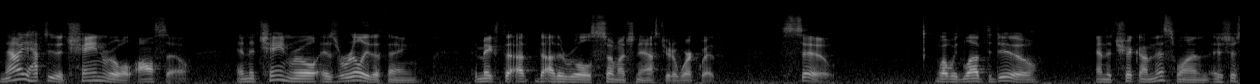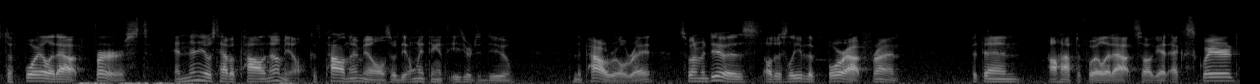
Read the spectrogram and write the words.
now you have to do the chain rule also. And the chain rule is really the thing that makes the, uh, the other rules so much nastier to work with. So, what we'd love to do, and the trick on this one, is just to FOIL it out first, and then you'll just have a polynomial, because polynomials are the only thing that's easier to do than the power rule, right? So what I'm going to do is, I'll just leave the 4 out front, but then I'll have to FOIL it out. So I'll get x squared.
